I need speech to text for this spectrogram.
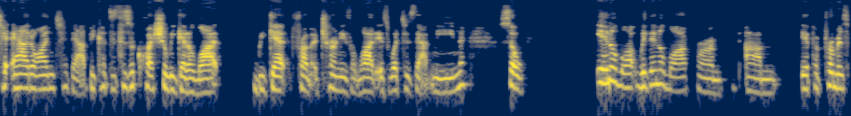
to add on to that, because this is a question we get a lot, we get from attorneys a lot is what does that mean? So in a law, within a law firm, um, if a firm is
